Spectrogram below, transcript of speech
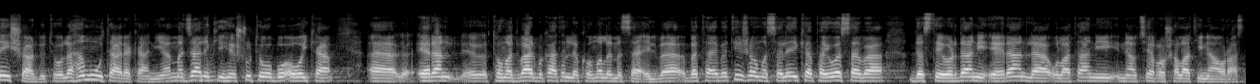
نەیشاردوتەوە لە هەموو تارەکانە مەجالێکی هێشتوتەوە بۆ ئەوەی کە ئێران تۆمەتبار بکاتن لە کۆمەڵی مەسائل بە بە تایبەتیش ئەو مەسلەی کە پەیوەسە بە دەستێوەردانی ئێران لە وڵاتانی ناوچەی ڕۆژهەڵاتی ناوەڕاست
